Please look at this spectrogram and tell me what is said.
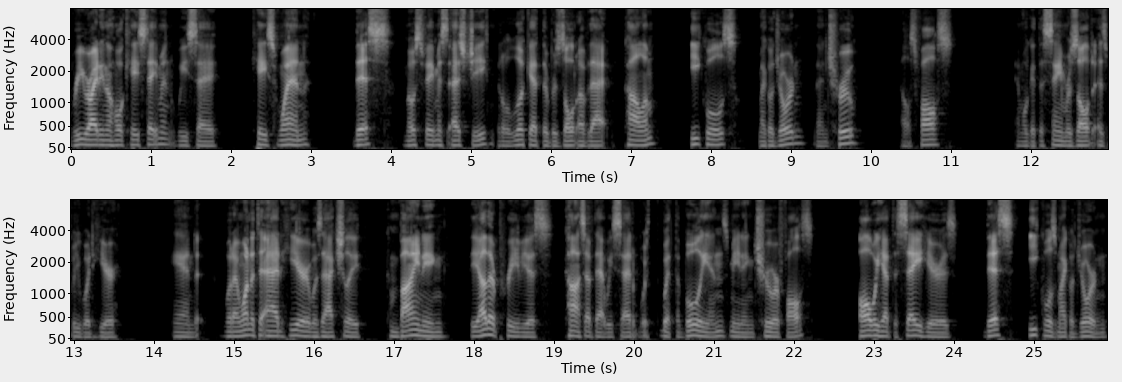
rewriting the whole case statement, we say case when this most famous SG, it'll look at the result of that column equals Michael Jordan, then true, else false, and we'll get the same result as we would here. And what I wanted to add here was actually combining the other previous concept that we said with, with the Booleans, meaning true or false. All we have to say here is this equals Michael Jordan,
